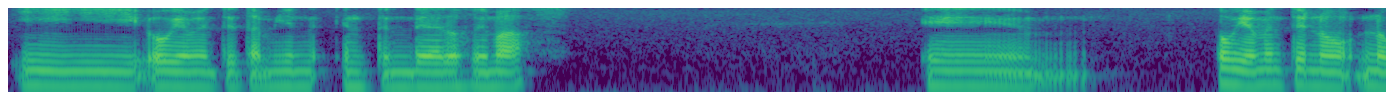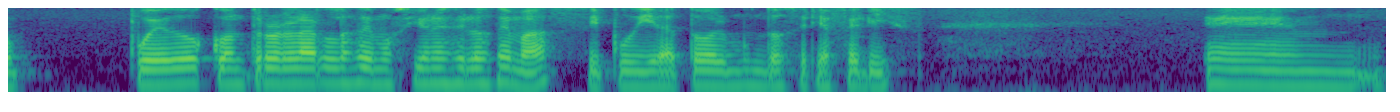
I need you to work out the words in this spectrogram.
y obviamente también entender a los demás. Em, obviamente no, no puedo controlar las emociones de los demás. Si pudiera todo el mundo sería feliz. Em,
